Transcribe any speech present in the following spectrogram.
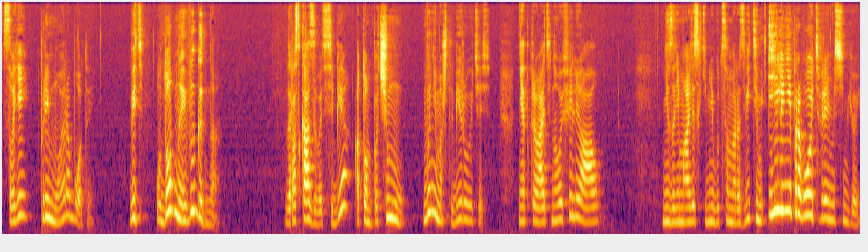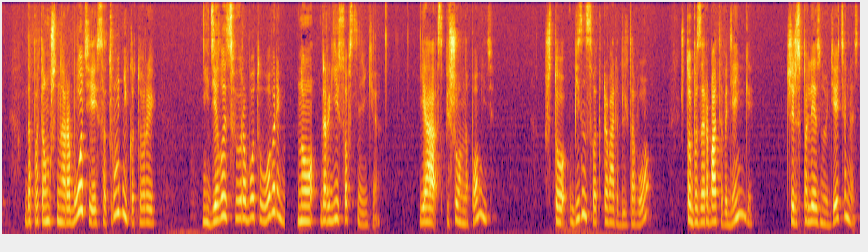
своей прямой работой. Ведь удобно и выгодно рассказывать себе о том, почему вы не масштабируетесь, не открываете новый филиал, не занимаетесь каким-нибудь саморазвитием или не проводите время с семьей. Да потому что на работе есть сотрудник, который не делает свою работу вовремя. Но, дорогие собственники, я спешу вам напомнить, что бизнес вы открывали для того, чтобы зарабатывать деньги через полезную деятельность,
